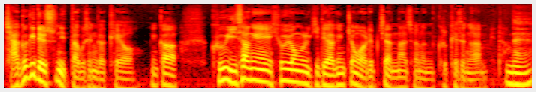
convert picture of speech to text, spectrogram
자극이 될 수는 있다고 생각해요. 그러니까 그 이상의 효용을 기대하기는 좀 어렵지 않나 저는 그렇게 생각합니다. 네.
